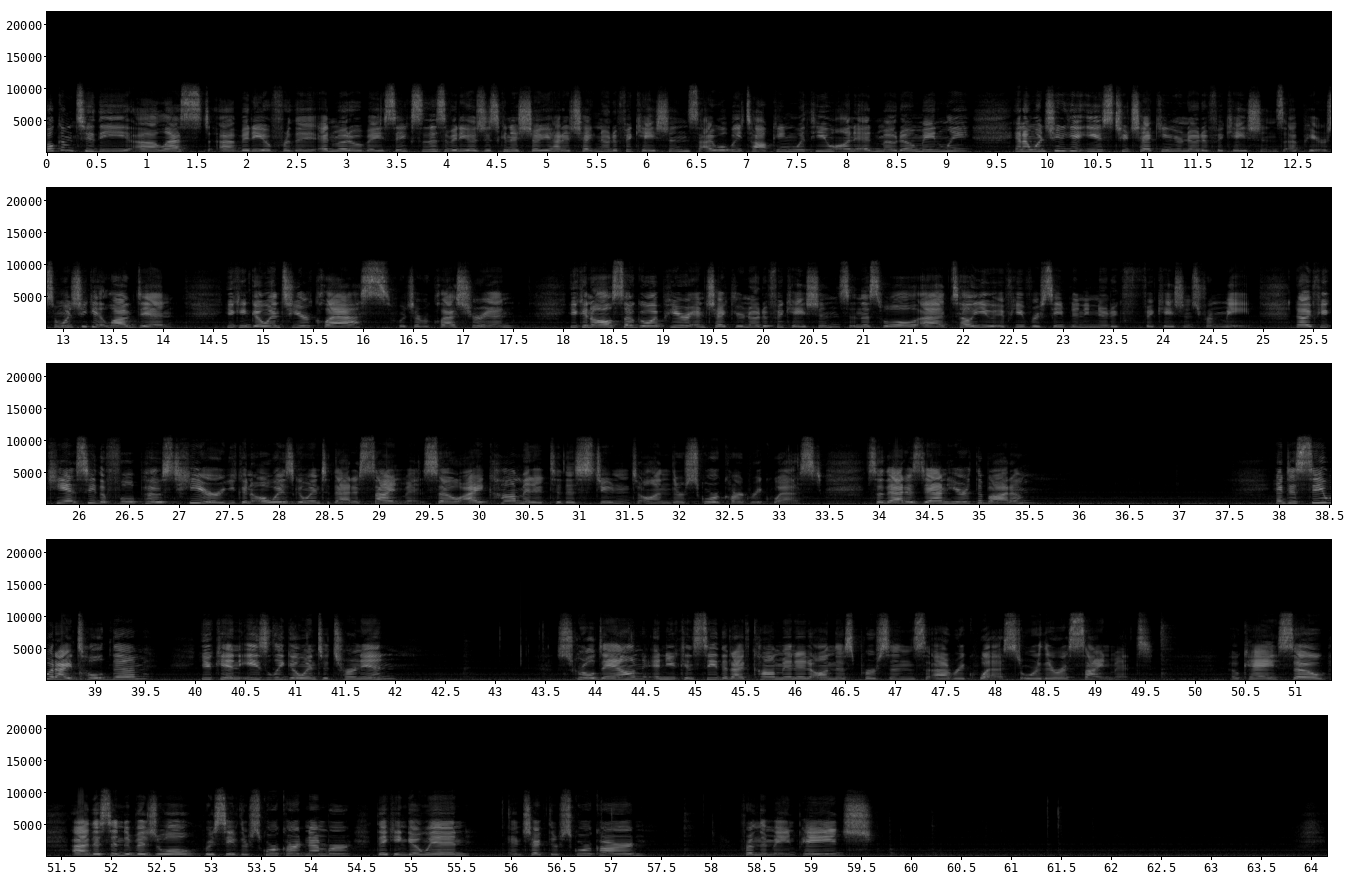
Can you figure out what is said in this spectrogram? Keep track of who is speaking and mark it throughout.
Speaker 1: Welcome to the uh, last uh, video for the Edmodo Basics. So this video is just going to show you how to check notifications. I will be talking with you on Edmodo mainly, and I want you to get used to checking your notifications up here. So once you get logged in, you can go into your class, whichever class you're in, you can also go up here and check your notifications and this will uh, tell you if you've received any notifications from me. Now if you can't see the full post here you can always go into that assignment. So I commented to this student on their scorecard request. So that is down here at the bottom. And to see what I told them you can easily go into turn in Scroll down and you can see that I've commented on this person's uh, request or their assignment. Okay, so uh, this individual received their scorecard number. They can go in and check their scorecard from the main page.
